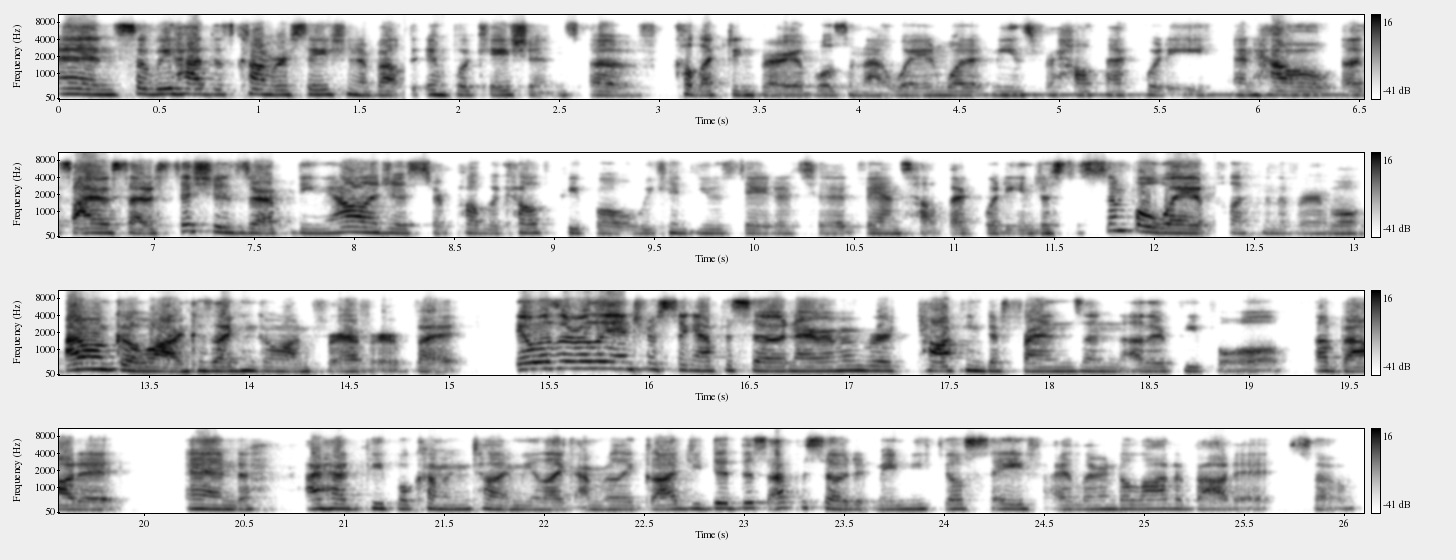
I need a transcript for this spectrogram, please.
And so we had this conversation about the implications of collecting variables in that way and what it means for health equity and how, as biostatisticians or epidemiologists or public health people, we can use data to advance health equity in just a simple way of collecting the variable. I won't go on because I can go on forever, but it was a really interesting episode. And I remember talking to friends and other people about it. And I had people coming telling me, like, I'm really glad you did this episode. It made me feel safe. I learned a lot about it. So,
